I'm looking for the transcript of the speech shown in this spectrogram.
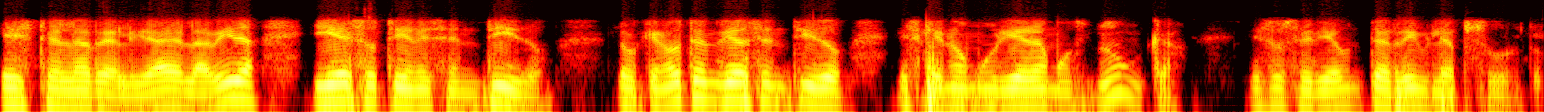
Esta es la realidad de la vida y eso tiene sentido. Lo que no tendría sentido es que no muriéramos nunca. Eso sería un terrible absurdo.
